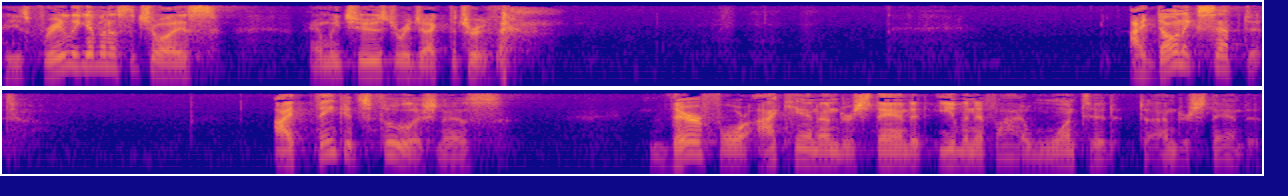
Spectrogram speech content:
He's freely given us the choice, and we choose to reject the truth. I don't accept it. I think it's foolishness. Therefore, I can't understand it even if I wanted to understand it.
